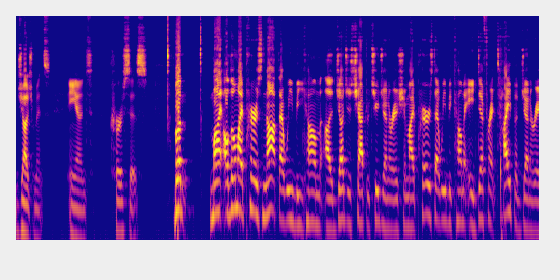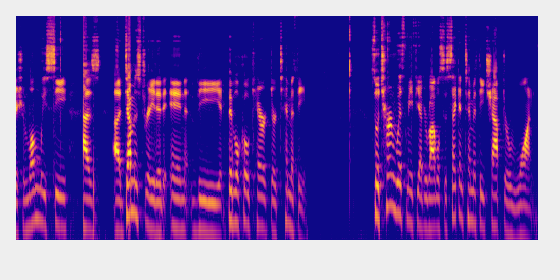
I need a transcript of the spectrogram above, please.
judgments and curses. But my although my prayer is not that we become a Judges chapter 2 generation, my prayer is that we become a different type of generation, one we see as uh, demonstrated in the biblical character Timothy. So turn with me, if you have your Bibles, to 2 Timothy chapter 1.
